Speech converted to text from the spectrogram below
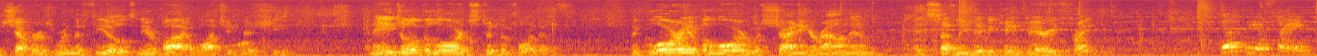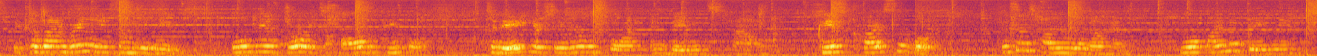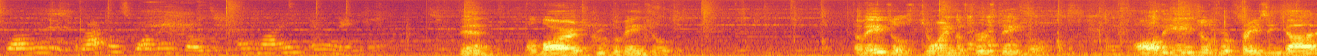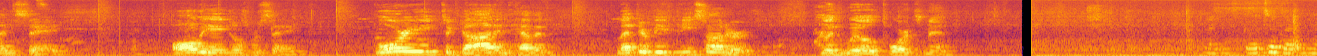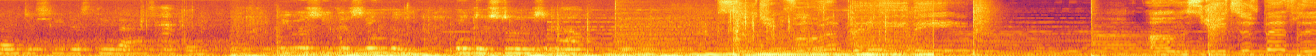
shepherds were in the fields nearby watching their sheep. An angel of the Lord stood before them. The glory of the Lord was shining around them, and suddenly they became very frightened. Don't be afraid, because I am bringing you some good news. It will be a joy to all the people. Today your Savior was born in David's town. He is Christ the Lord. This is how you will know him. You will find a baby swaddled, swaddling clothes and lying in a manger. Then a large group of angels of angels joined the first angel. All the angels were praising God and saying, all the angels were saying, Glory to God in heaven, let there be peace on earth, goodwill towards men. Let us go to Bethlehem to see this thing that has happened. We will see this thing the angels told us about. Searching for a baby on the streets of Bethlehem.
